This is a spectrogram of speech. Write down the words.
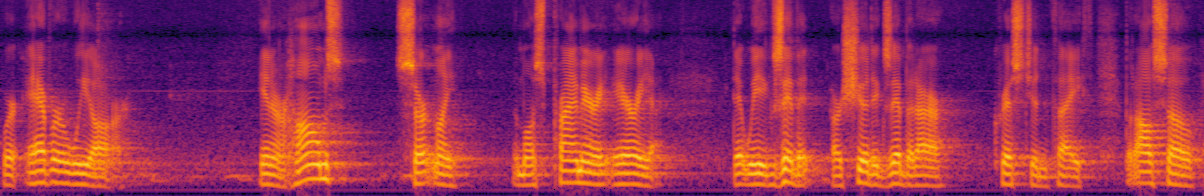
wherever we are. In our homes, certainly the most primary area that we exhibit or should exhibit our Christian faith, but also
